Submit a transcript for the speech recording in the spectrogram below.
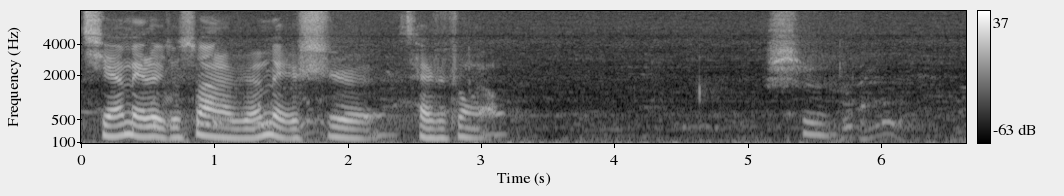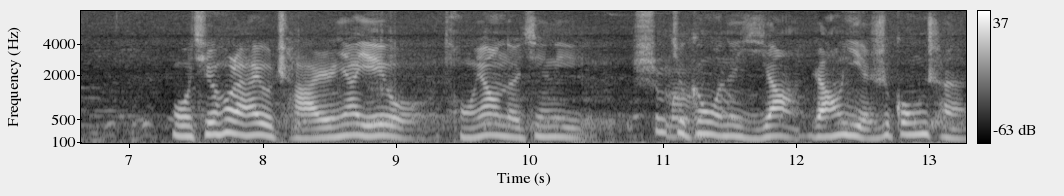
钱没了也就算了，人没事才是重要的。是，我其实后来还有查，人家也有同样的经历，是吗？就跟我那一样，然后也是工程，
